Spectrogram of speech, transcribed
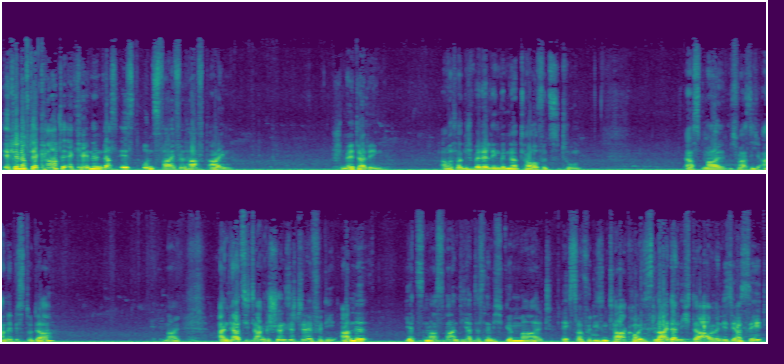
Ihr könnt auf der Karte erkennen, das ist unzweifelhaft ein Schmetterling. Aber was hat ein Schmetterling mit einer Taufe zu tun? Erstmal, ich weiß nicht, Anne, bist du da? Nein. Ein herzliches Dankeschön an dieser Stelle für die Anne jetzt Massmann, die hat das nämlich gemalt. Extra für diesen Tag heute. Ist leider nicht da, aber wenn ihr sie ja seht,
